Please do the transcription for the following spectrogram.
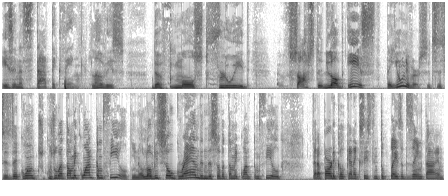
isn't a static thing. Love is the f- most fluid, exhausted. Love is the universe. It's, it's, it's the subatomic quantum field. You know, love is so grand in the subatomic quantum field that a particle can exist in two places at the same time.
